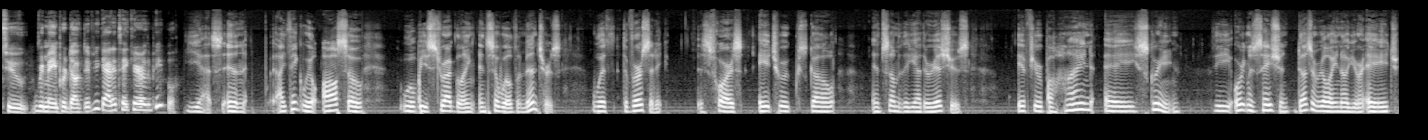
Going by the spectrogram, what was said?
to remain productive, you got to take care of the people. Yes. And I think we'll also will be struggling, and so will the mentors, with diversity as far as age groups go and some of the other issues. If you're behind a screen, the organization doesn't really know your age.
